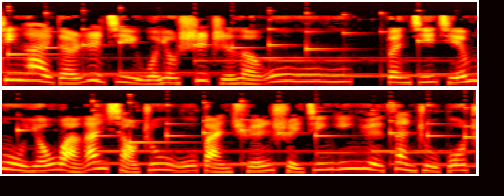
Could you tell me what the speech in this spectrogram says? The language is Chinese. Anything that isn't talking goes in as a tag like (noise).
亲爱的日记，我又失职了，呜呜呜！本集节目由晚安小猪屋版权水晶音乐赞助播出。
